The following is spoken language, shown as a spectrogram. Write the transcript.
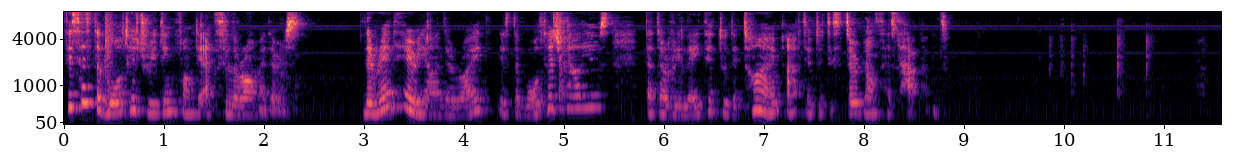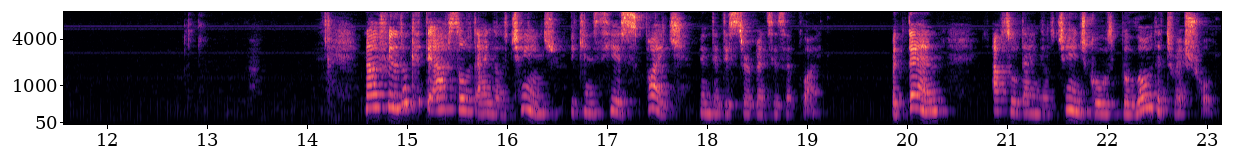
This is the voltage reading from the accelerometers. The red area on the right is the voltage values that are related to the time after the disturbance has happened. Now, if we look at the absolute angle change, we can see a spike when the disturbance is applied. But then, absolute angle change goes below the threshold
